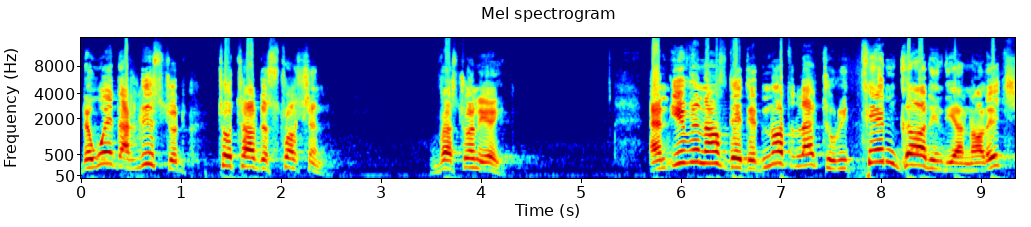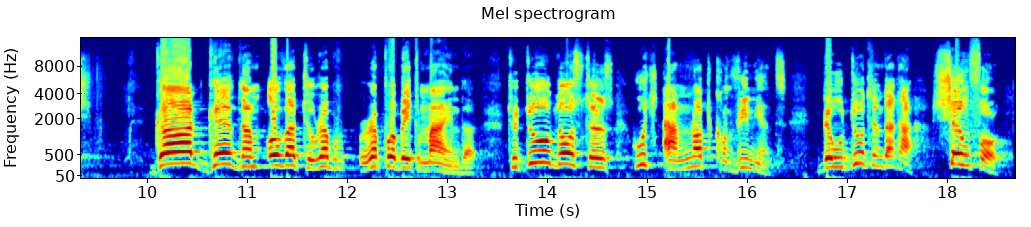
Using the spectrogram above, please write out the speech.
the way that leads to total destruction. Verse 28. And even as they did not like to retain God in their knowledge, God gave them over to rep- reprobate mind to do those things which are not convenient. They will do things that are shameful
